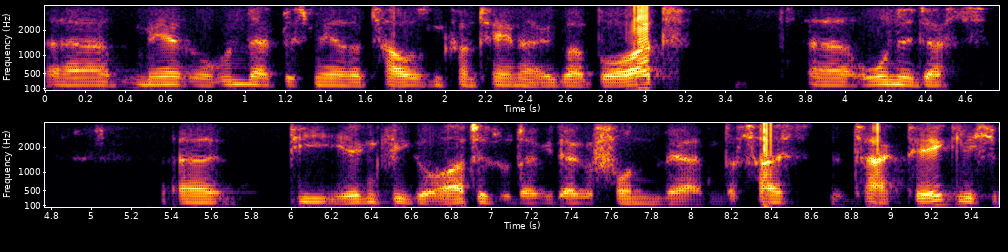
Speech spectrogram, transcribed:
äh, mehrere hundert bis mehrere tausend Container über Bord, äh, ohne dass die irgendwie geortet oder wieder gefunden werden. Das heißt, tagtäglich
